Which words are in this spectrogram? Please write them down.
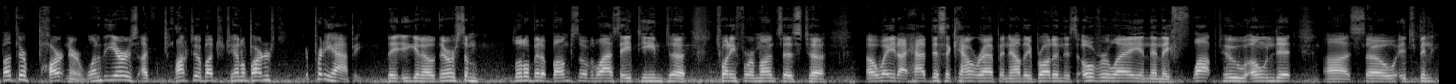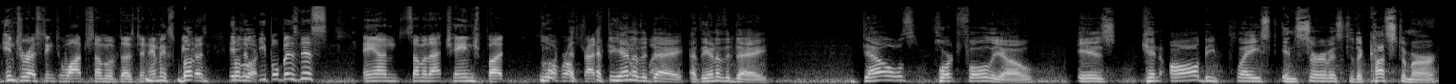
but their partner. One of the areas I've talked to a bunch of channel partners, they're pretty happy. They, you know, there were some little bit of bumps over the last 18 to 24 months as to, oh, wait, I had this account rep and now they brought in this overlay and then they flopped who owned it. Uh, so it's been interesting to watch some of those dynamics because but it's look. a people business and some of that changed, but overall at, strategy. at the end of the day, at the end of the day, Dell's portfolio is can all be placed in service to the customer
